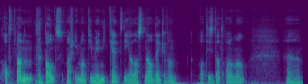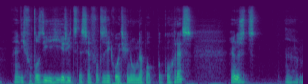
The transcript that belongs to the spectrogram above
altijd wel een verband. Maar iemand die mij niet kent, die gaat al snel denken van, wat is dat allemaal? Eh, die foto's die je hier ziet, dat zijn foto's die ik ooit genomen heb op een congres. Dus het, ehm,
